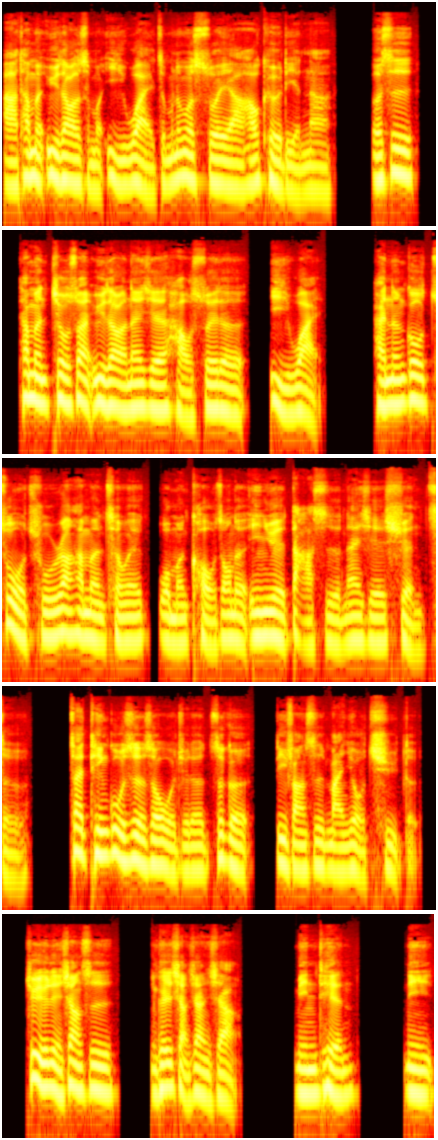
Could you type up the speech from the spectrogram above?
啊，他们遇到了什么意外，怎么那么衰啊，好可怜呐，而是他们就算遇到了那些好衰的意外，还能够做出让他们成为我们口中的音乐大师的那些选择。在听故事的时候，我觉得这个地方是蛮有趣的，就有点像是你可以想象一下，明天你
